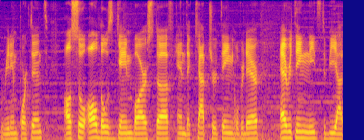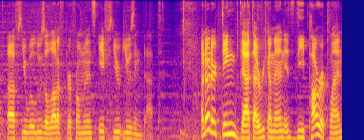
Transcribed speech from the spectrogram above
really important. Also all those game bar stuff and the capture thing over there, everything needs to be at off. You will lose a lot of performance if you're using that. Another thing that I recommend is the power plan.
